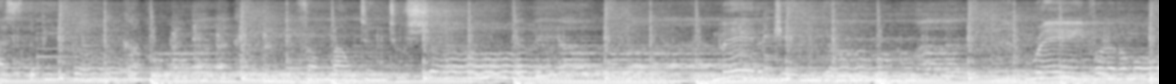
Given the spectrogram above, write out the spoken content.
Bless the people from mountain to shore. May the kingdom reign forevermore.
